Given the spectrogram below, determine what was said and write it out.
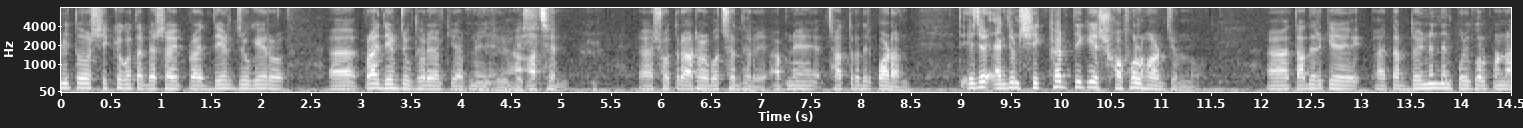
আপনি তো শিক্ষকতা পেশায় প্রায় দেড় যুগের প্রায় দেড় যুগ ধরে আর কি আপনি আছেন। সতেরো আঠারো বছর ধরে আপনি ছাত্রদের পড়ান। এই যে একজন শিক্ষার্থীকে সফল হওয়ার জন্য তাদেরকে তার দৈনন্দিন পরিকল্পনা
